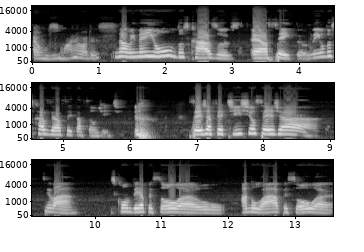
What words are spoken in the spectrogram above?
É um dos maiores. Não, em nenhum dos casos é aceito. Nenhum dos casos é aceitação, gente. seja fetiche ou seja, sei lá, esconder a pessoa ou anular a pessoa.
